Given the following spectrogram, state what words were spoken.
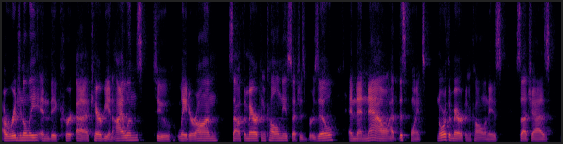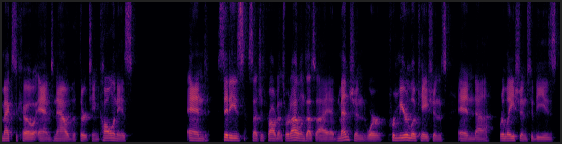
originally in the uh, Caribbean islands to later on South American colonies such as Brazil, and then now at this point, North American colonies such as Mexico and now the 13 colonies. And cities such as Providence, Rhode Island, as I had mentioned, were premier locations in uh, relation to these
